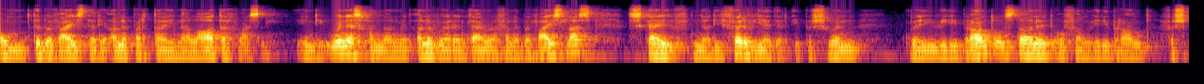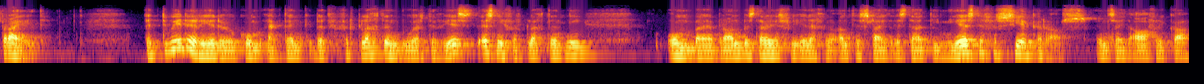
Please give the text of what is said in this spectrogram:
om te bewys dat die ander party nalatig was nie. En die onus gaan dan met ander woorde in terme van 'n bewyslas skuif na die verweerder, die persoon by wie die brand ontstaan het of van wie die brand versprei het. 'n Tweede rede hoekom ek dink dit verpligtend behoort te wees, is nie verpligtend nie om by 'n brandbestrydingsvereniging aan te sluit is dat die meeste versekerings in Suid-Afrika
